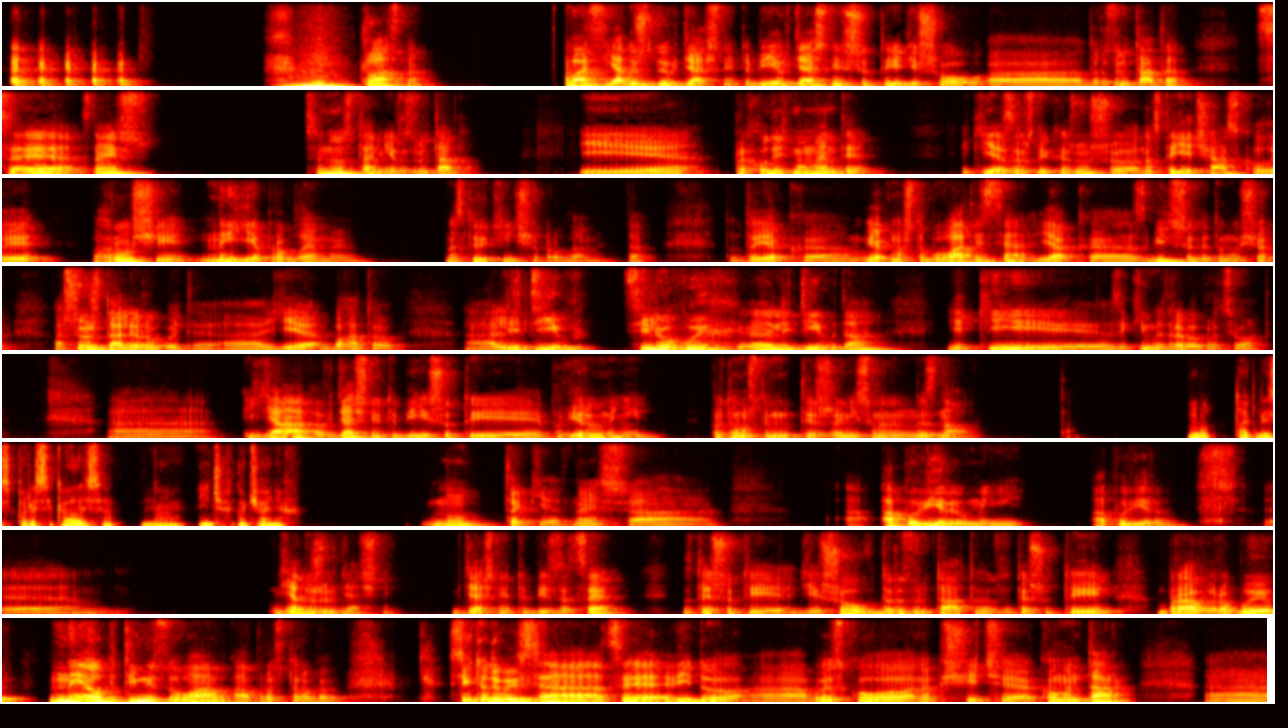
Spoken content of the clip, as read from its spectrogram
Класно. Вась, я дуже вдячний тобі. Вдячний, що ти дійшов е, до результату. Це, знаєш, це не останній результат. І приходять моменти, які я завжди кажу, що настає час, коли гроші не є проблемою, настають інші проблеми. Так? Тобто, як, е, як масштабуватися, як е, збільшити, тому що а що ж далі робити? Е, Є багато лідів, цільових лідів, да? які, з якими треба працювати. Я вдячний тобі, що ти повірив мені, при тому, що ти, ти ж раніше мене не знав. Ну, так, десь пересікалися на інших навчаннях. Ну, таке, знаєш, а, а, а повірив мені, а повірив. Е, я дуже вдячний. Вдячний тобі за це, за те, що ти дійшов до результату, за те, що ти брав і робив, не оптимізував, а просто робив. Всі, хто дивився це відео, обов'язково напишіть е, коментар.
